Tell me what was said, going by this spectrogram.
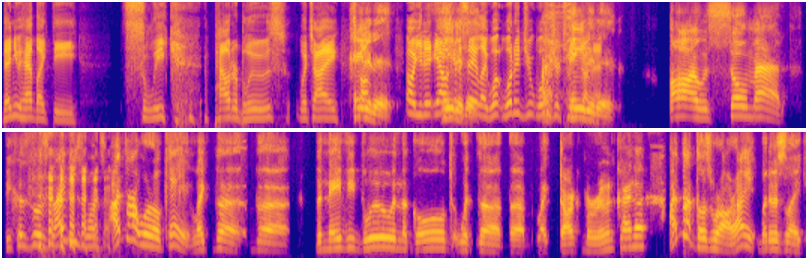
Then you had like the sleek powder blues, which I Hated it. Oh, you did? Yeah, I was gonna say it. like what what did you what was I your take on that? it. Oh, I was so mad because those '90s ones I thought were okay, like the the the navy blue and the gold with the the like dark maroon kind of. I thought those were all right, but it was like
